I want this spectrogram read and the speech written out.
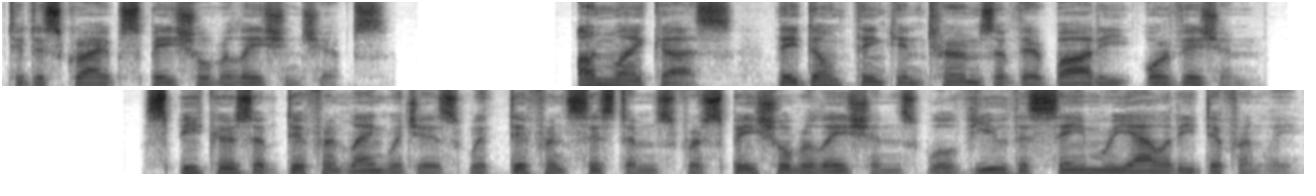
to describe spatial relationships. Unlike us, they don't think in terms of their body or vision. Speakers of different languages with different systems for spatial relations will view the same reality differently.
